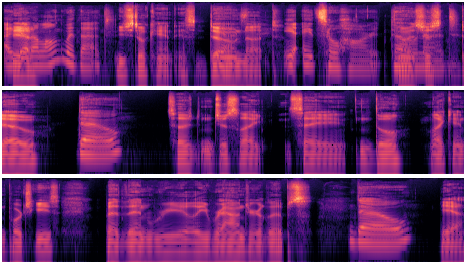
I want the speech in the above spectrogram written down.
I get Yeah. along with that. you still can't. It's donut. Yeah, it's so hard. Donut. No, it's just dough. dough. So just like say do, like in Portuguese, but then really round your lips. Dough. Yeah.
